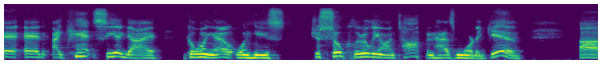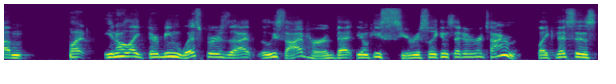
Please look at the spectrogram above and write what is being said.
A- and I can't see a guy going out when he's just so clearly on top and has more to give. Um, but you know, like there being whispers that I, at least I've heard that you know he's seriously considering retirement. Like this is,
